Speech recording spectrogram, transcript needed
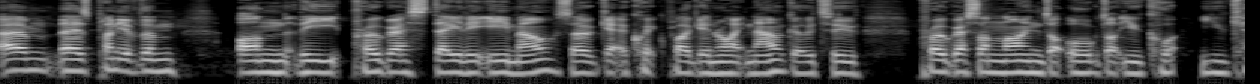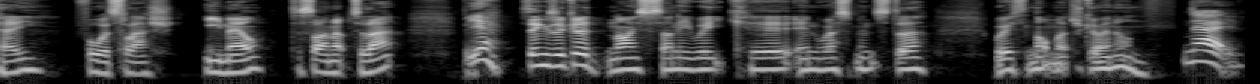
Um, there's plenty of them on the Progress Daily email. So get a quick plug in right now. Go to progressonline.org.uk forward slash email to sign up to that. But yeah, things are good. Nice sunny week here in Westminster with not much going on. No,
